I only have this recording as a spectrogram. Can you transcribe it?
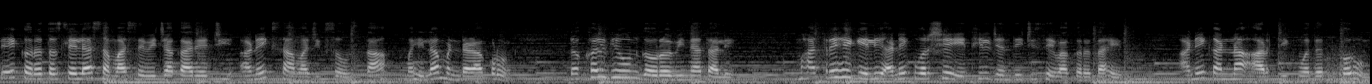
ते करत असलेल्या समाजसेवेच्या कार्याची अनेक सामाजिक संस्था महिला मंडळाकडून दखल घेऊन गौरविण्यात आले. म्हात्रे हे गेली अनेक वर्षे येथील जनतेची सेवा करत आहेत. अनेकांना आर्थिक मदत करून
